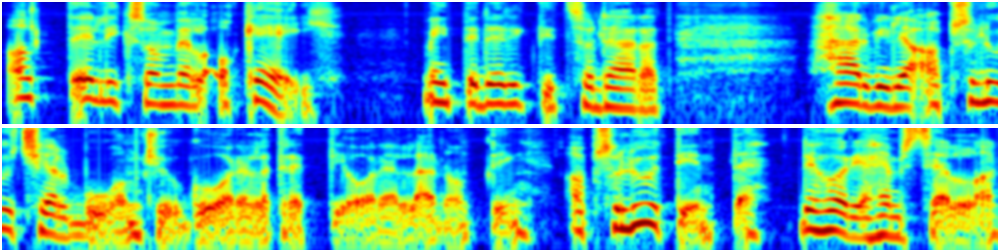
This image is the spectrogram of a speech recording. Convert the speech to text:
allt är liksom väl okej. Okay. Men inte det riktigt så där att här vill jag absolut själv bo om 20 år eller 30 år eller någonting. Absolut inte. Det hör jag hemskt sällan.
